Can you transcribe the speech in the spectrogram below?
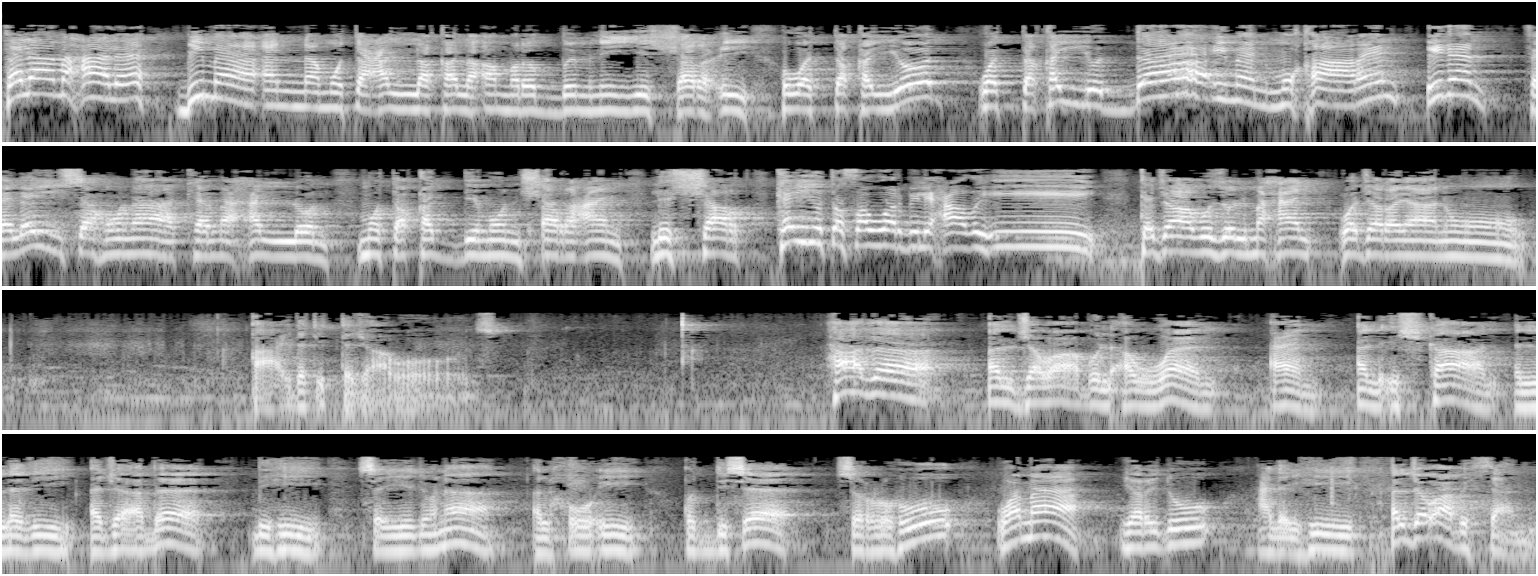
فلا محالة بما أن متعلق الأمر الضمني الشرعي هو التقيد والتقيد دائما مقارن. إذا فليس هناك محل متقدم شرعا للشرط. كي يتصور بلحاظه تجاوز المحل وجريان قاعدة التجاوز. هذا الجواب الأول عن الإشكال الذي أجاب به سيدنا الخوئي قدس سره وما يرد عليه. الجواب الثاني.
